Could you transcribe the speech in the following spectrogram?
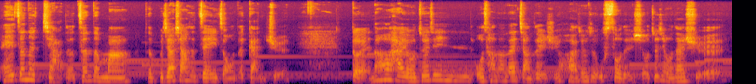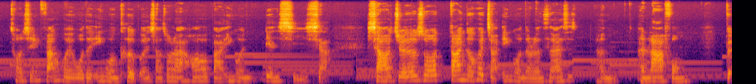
哎，真的假的，真的吗？的比较像是这一种的感觉。对，然后还有最近我常常在讲这一句话，就是乌索的熊。最近我在学，重新翻回我的英文课本，想说来好好把英文练习一下。想要觉得说当一个会讲英文的人实在是很很拉风，对，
